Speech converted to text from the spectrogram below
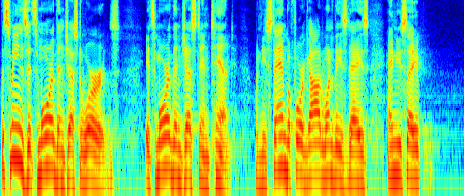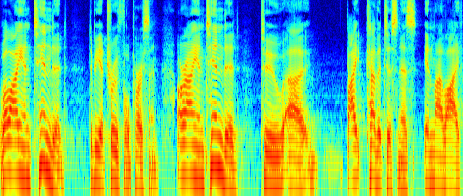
This means it's more than just words, it's more than just intent. When you stand before God one of these days and you say, Well, I intended to be a truthful person, or I intended to uh, fight covetousness in my life.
